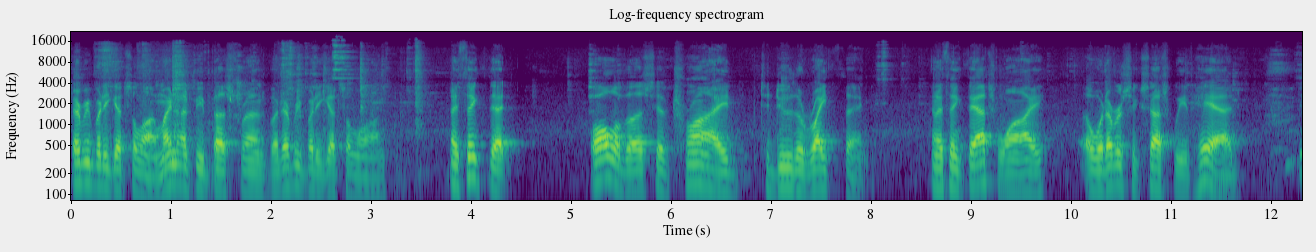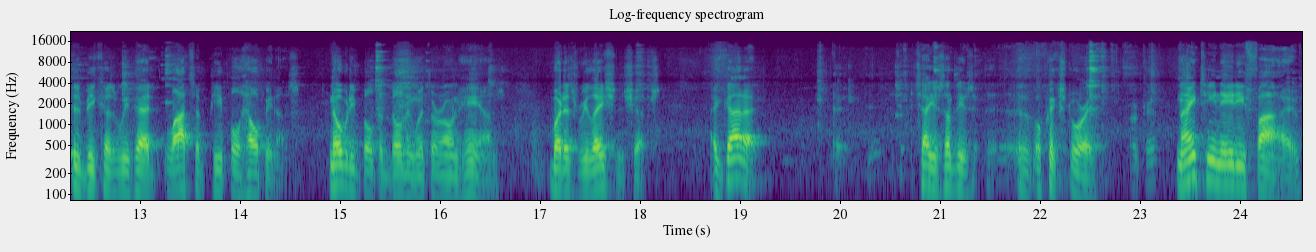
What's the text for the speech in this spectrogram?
Everybody gets along. Might not be best friends, but everybody gets along. I think that all of us have tried to do the right thing. And I think that's why uh, whatever success we've had is because we've had lots of people helping us. Nobody built a building with their own hands, but it's relationships. I gotta uh, tell you something, uh, a quick story. Okay. 1985,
